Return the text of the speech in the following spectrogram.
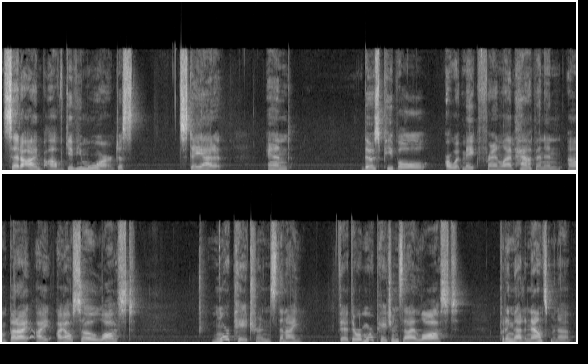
said, I, I'll give you more, just stay at it. And those people are what make FranLab happen. And um, but I, I, I also lost more patrons than I. There, there were more patrons that I lost putting that announcement up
